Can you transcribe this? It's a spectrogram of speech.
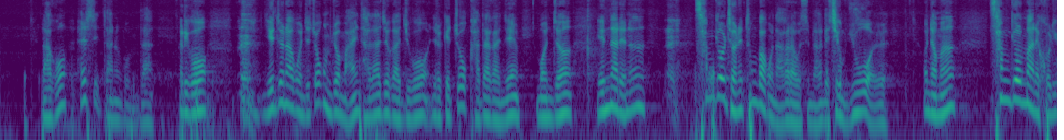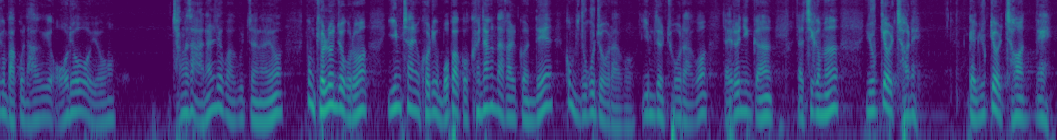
라고 할 수 있다는 겁니다. 그리고 예전하고 이제 조금 좀 많이 달라져 가지고 이렇게 쭉 가다가 이제 먼저 옛날에는 3개월 전에 통보하고 나가라고 했습니다. 근데 지금 6월. 왜냐면 3개월 만에 권리금 받고 나가기 어려워요. 장사 안 하려고 하고 있잖아요. 그럼 결론적으로 임차인 권리금 못 받고 그냥 나갈 건데 그럼 누구 줘라고 임대 줘라고 자 이러니까 자 지금은 6개월 전에 그러니까 6개월 전에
